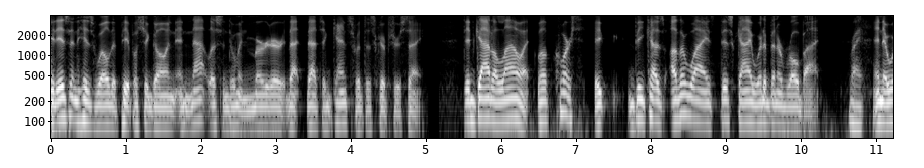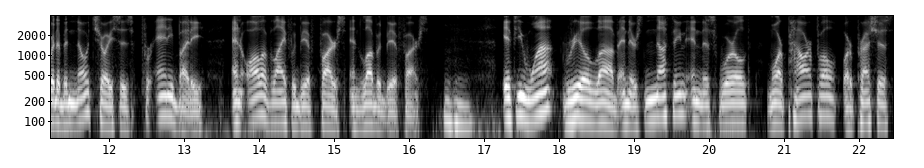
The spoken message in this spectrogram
it isn't his will that people should go and, and not listen to him and murder. That, that's against what the scriptures say. Did God allow it? Well, of course, it, because otherwise this guy would have been a robot. Right. And there would have been no choices for anybody, and all of life would be a farce, and love would be a farce. Mm-hmm. If you want real love, and there's nothing in this world more powerful or precious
